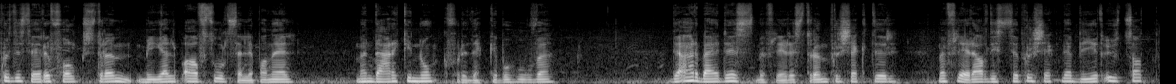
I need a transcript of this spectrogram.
produserer folk strøm med hjelp av solcellepanel, men det er ikke nok for å dekke behovet. Det arbeides med flere strømprosjekter, men flere av disse prosjektene blir utsatt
